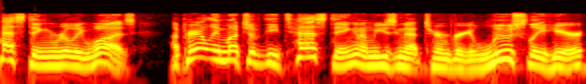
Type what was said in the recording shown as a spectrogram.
testing really was. Apparently, much of the testing, and I'm using that term very loosely here,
